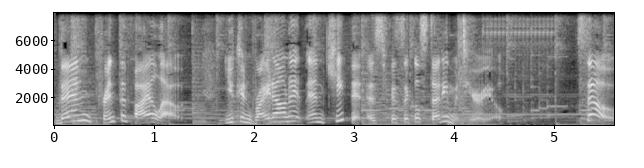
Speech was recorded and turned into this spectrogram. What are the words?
Then print the file out. You can write on it and keep it as physical study material. So,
